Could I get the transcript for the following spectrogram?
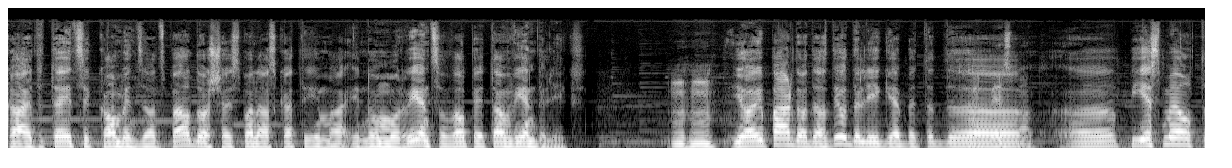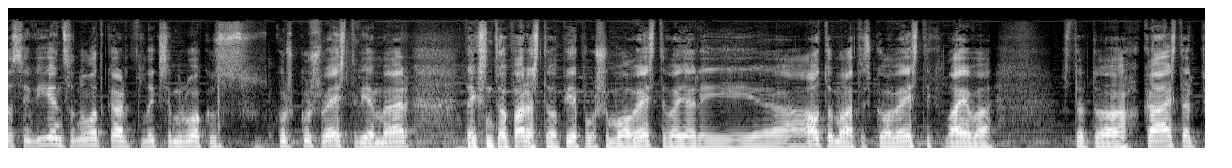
Kā jau teici, kombinācijas peldošais manā skatījumā ir numurs viens un vēl pie tam viendaļīgs. Mm -hmm. Jo ir pārdodas divdaļīgie, bet tad. Uh, uh, piesmelt, tas ir viens, un otrkārt liksim rokas, kurš, kurš vēsti vienmēr. Teiksim, to parasto piepūšamo vesti vai arī uh, automātisko vesti laivā starp to kāju starp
